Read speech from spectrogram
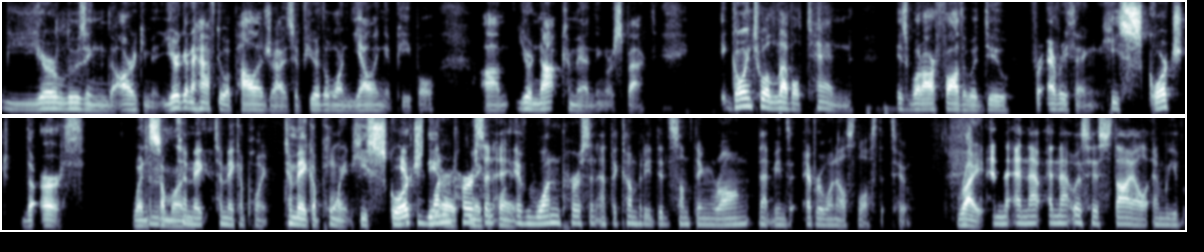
you're losing the argument. You're going to have to apologize if you're the one yelling at people. Um, you're not commanding respect. Going to a level 10 is what our father would do for everything. He scorched the earth when to, someone to make to make a point. To make a point. He scorched if the one earth. person if one person at the company did something wrong, that means everyone else lost it too. Right. And and that and that was his style and we've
